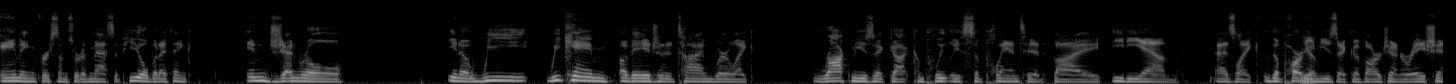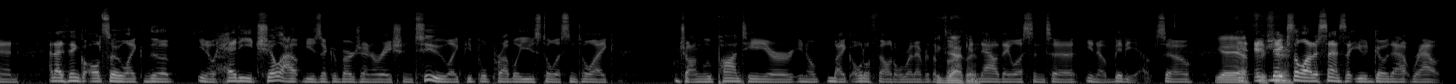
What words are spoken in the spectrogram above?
aiming for some sort of mass appeal, but I think in general, you know, we we came of age at a time where like rock music got completely supplanted by EDM as like the party Yep. music of our generation, and I think also like the you know heady chill out music of our generation too. Like people probably used to listen to like Jean-Luc Ponty or you know Mike Oldfield or whatever the fuck, and now they listen to you know Bibio. So Yeah, yeah, it, it sure. makes a lot of sense that you would go that route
